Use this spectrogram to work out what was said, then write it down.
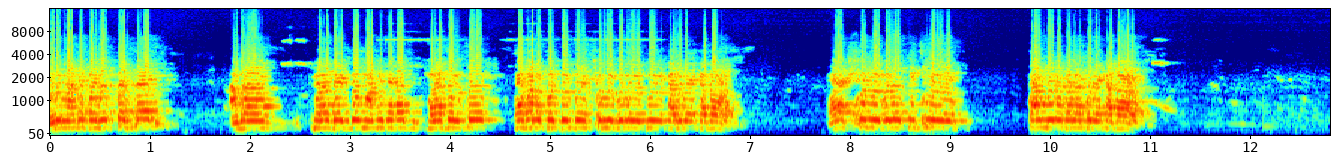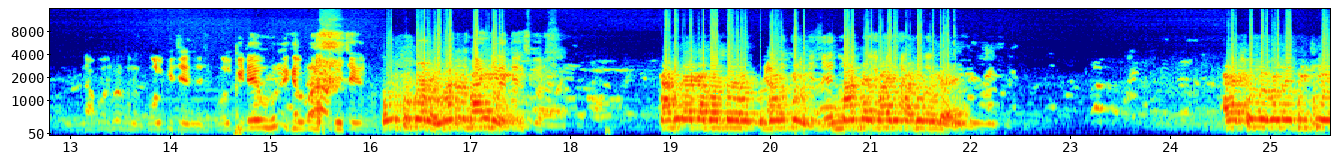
উনি মাঠে প্রবেশ করছেন আমরা খেলা দেখব মাঠে খেলা খেলা চলছে। এখনও পর্যন্ত এক শূন্য বলে এগিয়ে কাবিরা একাদশ এক শূন্য বলে পিছিয়ে চান্দিনা খেলা একাদশ গোল। গোল গেল করে? মাঠের বাইরে। কাবিলা একাদশের দলকে মাঠের বাইরে পাঠিয়ে দিলেন এক শূন্য গোলে পিছিয়ে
